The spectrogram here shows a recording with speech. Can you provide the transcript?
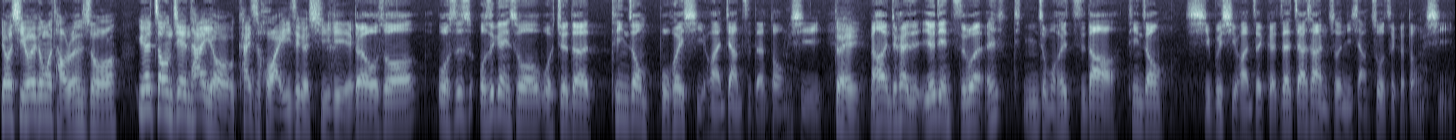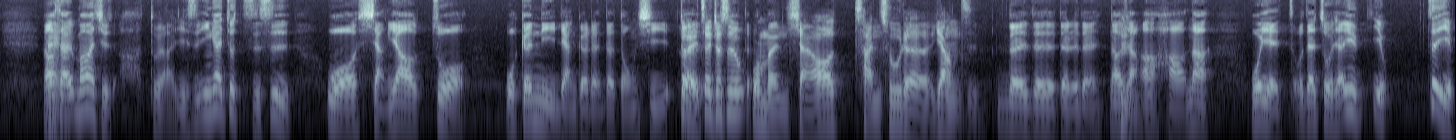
尤其会跟我讨论说，因为中间他有开始怀疑这个系列，对我说我是我是跟你说，我觉得听众不会喜欢这样子的东西，对。然后你就开始有点质问，哎，你怎么会知道听众喜不喜欢这个？再加上你说你想做这个东西，然后才慢慢觉得啊，对啊，也是应该就只是我想要做我跟你两个人的东西，对，这就是我们想要产出的样子。对对对对对。对。那我想、嗯。啊，好，那我也我再做一下，因为也这也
